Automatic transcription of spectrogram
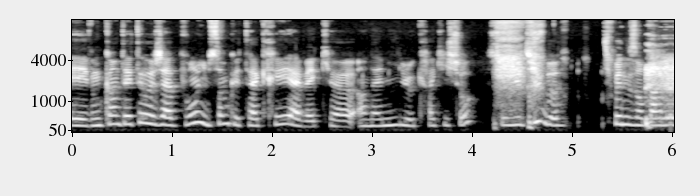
Et donc, quand tu étais au Japon, il me semble que tu as créé avec un ami le Cracky Show sur YouTube. Tu peux nous en parler?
